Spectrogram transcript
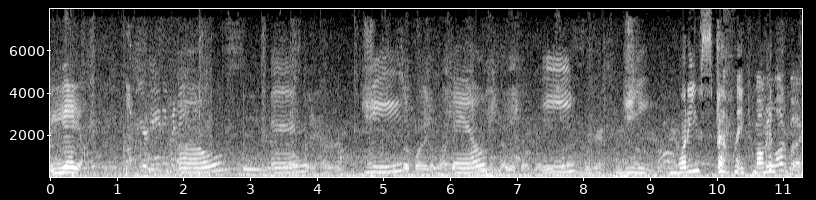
Yeah. O N G so funny to watch. L, I don't even know what that means, but I figure it- G. What are you spelling? Mommy logbook.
